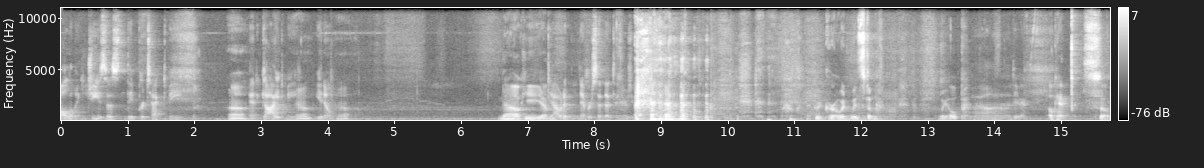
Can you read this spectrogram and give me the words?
following Jesus. They protect me Uh, and guide me. yeah, You know. yeah. No, he um, Yeah, I would have never said that ten years ago. would grow in wisdom. We hope. oh dear. Okay. So,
